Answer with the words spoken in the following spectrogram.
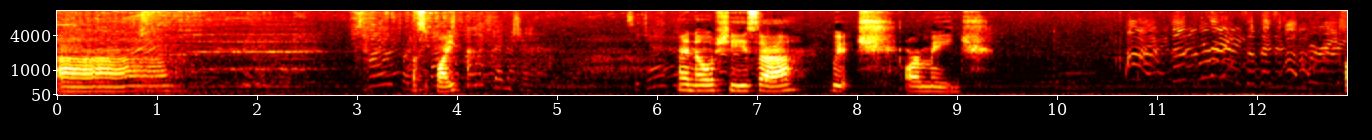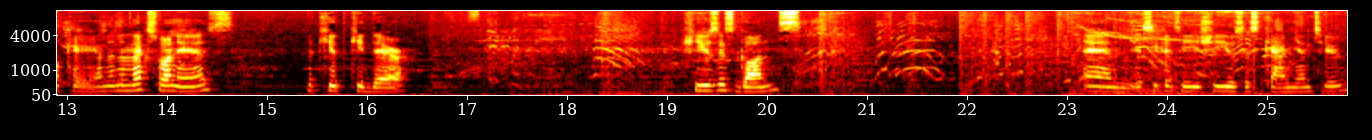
uh, a spike. I know she's a witch or mage. Okay, and then the next one is the cute kid there. She uses guns. And as you can see, she uses canyon too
